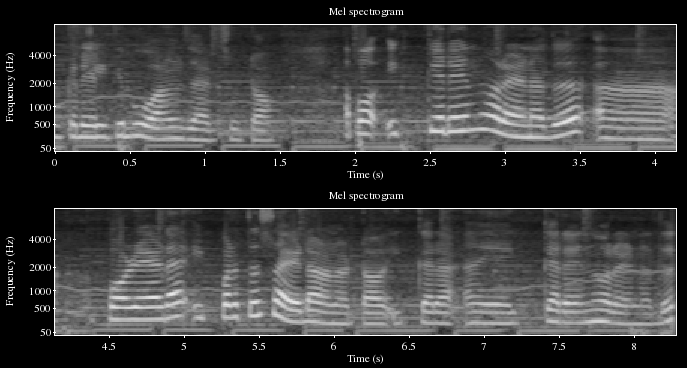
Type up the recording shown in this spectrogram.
അക്കരയിലേക്ക് പോകാമെന്ന് വിചാരിച്ചു കേട്ടോ അപ്പോൾ ഇക്കര എന്ന് പറയണത് പുഴയുടെ ഇപ്പുറത്തെ സൈഡാണ് കേട്ടോ ഇക്കര ഇക്കര എന്ന് പറയണത്.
